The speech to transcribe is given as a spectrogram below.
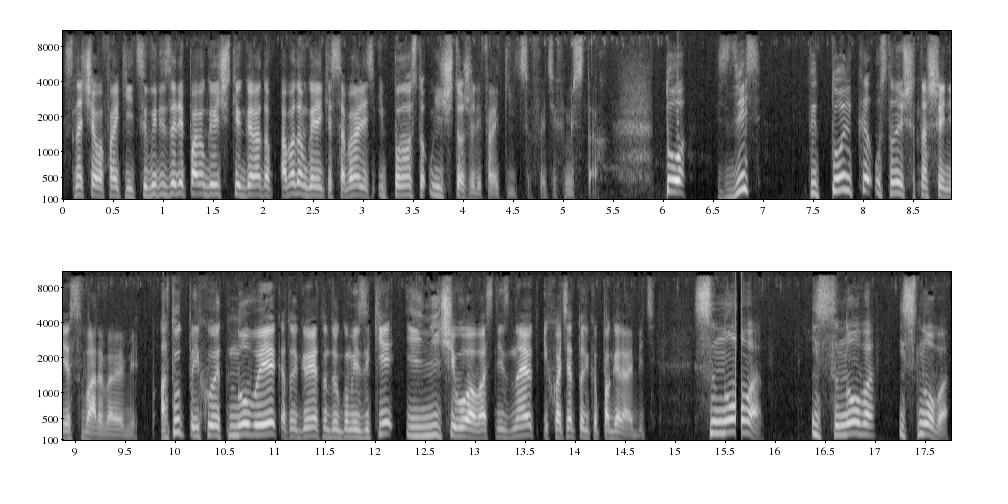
сначала фракийцы вырезали пару греческих городов, а потом греки собрались и просто уничтожили фракийцев в этих местах, то здесь ты только установишь отношения с варварами. А тут приходят новые, которые говорят на другом языке и ничего о вас не знают и хотят только пограбить. Снова и снова и снова.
